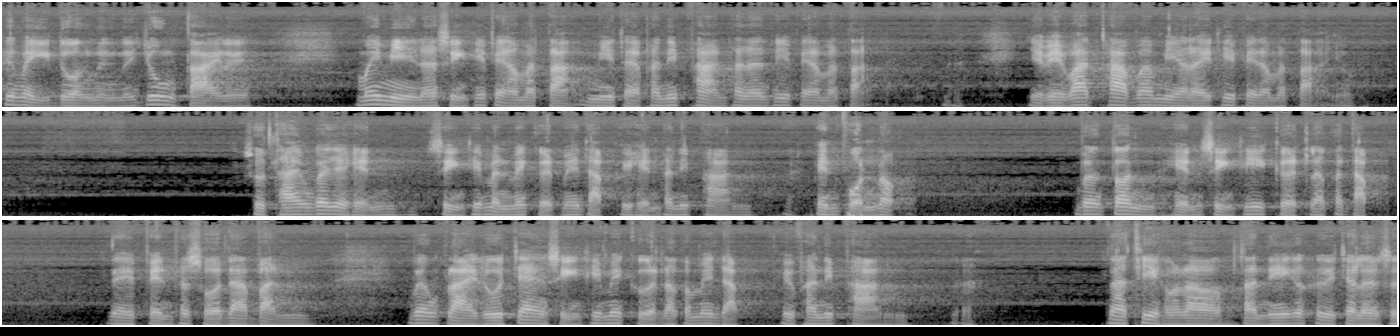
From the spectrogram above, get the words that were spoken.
ขึ้นมาอีกดวงหนึ่งนะยุ่งตายเลย ไม่มีนะสิ่งที่เป็นอมตะ มีแต่พระนิพพานเท่านั้นที่เป็นอมตะอย่าไปวาดภาพว่ามีอะไรที่เป็นอมตะอยู่สุดท้ายมันก็จะเห็นสิ่งที่มันไม่เกิดไม่ดับคือเห็นพระนิพพานเป็นผลหรอก เบื้องต้นเห็นสิ่งที่เกิดแล้วก็ดับได้เป็นพระโสดาบัน เบื้องปลายรู้แจ้งสิ่งที่ไม่เกิดแล้วก็ไม่ดับคือพระนิพพานหน้าที่ของเราตอนนี้ก็คือเจริญส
